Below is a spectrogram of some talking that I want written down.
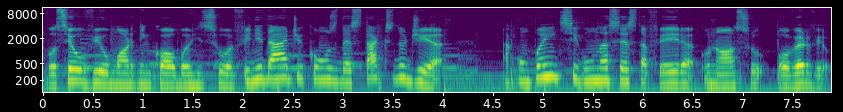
Você ouviu o Morning Call e sua afinidade com os destaques do dia. Acompanhe de segunda a sexta-feira o nosso overview.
